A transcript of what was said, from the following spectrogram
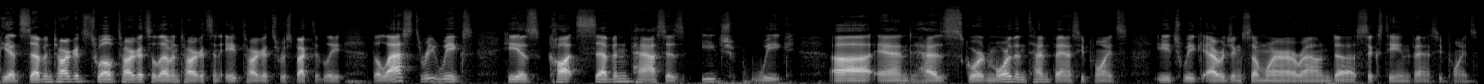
he had seven targets, 12 targets, 11 targets, and eight targets, respectively. The last three weeks, he has caught seven passes each week uh, and has scored more than 10 fantasy points each week, averaging somewhere around uh, 16 fantasy points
